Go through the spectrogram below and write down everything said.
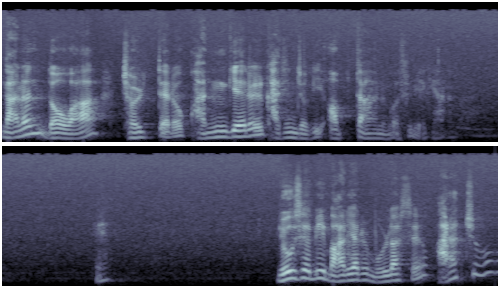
나는 너와 절대로 관계를 가진 적이 없다 하는 것을 얘기하는 거예요. 예? 요셉이 마리아를 몰랐어요? 알았죠.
